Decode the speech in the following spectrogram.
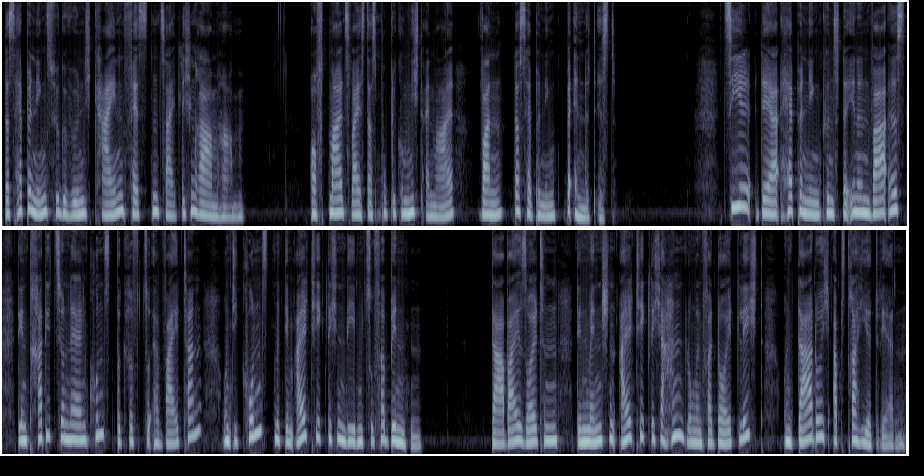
dass Happenings für gewöhnlich keinen festen zeitlichen Rahmen haben. Oftmals weiß das Publikum nicht einmal, wann das Happening beendet ist. Ziel der Happening-KünstlerInnen war es, den traditionellen Kunstbegriff zu erweitern und die Kunst mit dem alltäglichen Leben zu verbinden. Dabei sollten den Menschen alltägliche Handlungen verdeutlicht und dadurch abstrahiert werden.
